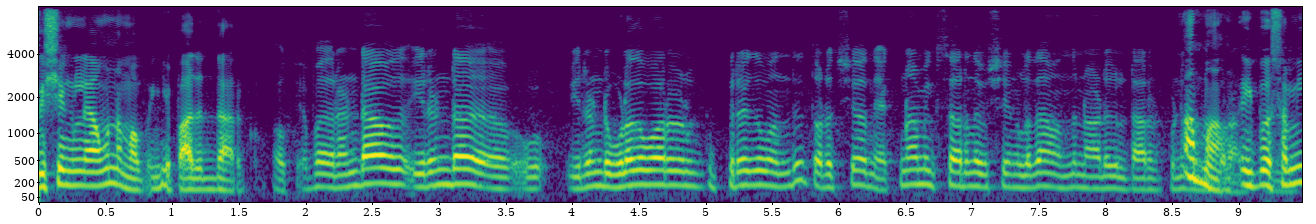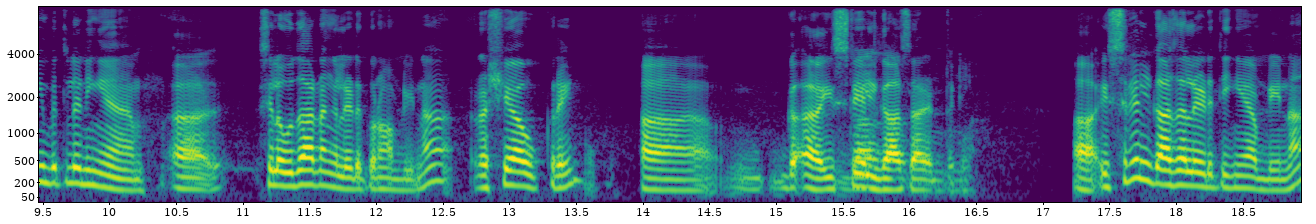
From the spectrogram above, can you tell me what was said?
விஷயங்களாவும் நம்ம இங்கே பார்த்துட்டு தான் இருக்கோம் ஓகே அப்போ ரெண்டாவது இரண்ட இரண்டு உலக வாரங்களுக்கு பிறகு வந்து தொடர்ச்சியாக அந்த எக்கனாமிக் சார்ந்த விஷயங்களை தான் வந்து நாடுகள் டார்கெட் பண்ணி ஆமாம். இப்போ சமீபத்தில் நீங்கள் சில உதாரணங்கள் எடுக்கிறோம் அப்படின்னா ரஷ்யா உக்ரைன் இஸ்ரேல் காசா எடுத்துக்கலாம் இஸ்ரேல் காசாவில் எடுத்தீங்க அப்படின்னா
